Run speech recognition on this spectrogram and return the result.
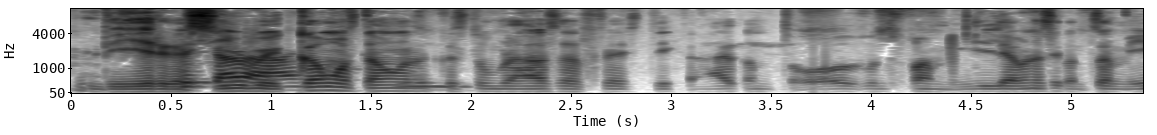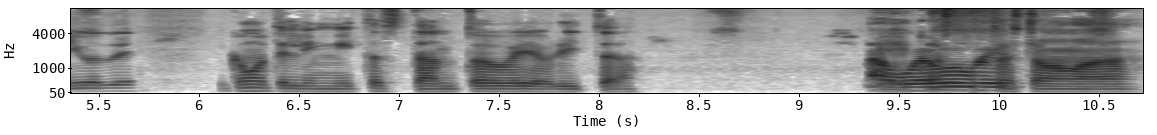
Verga, sí, güey, ¿cómo estamos acostumbrados a festejar con todos, con tu familia, no sé cuántos amigos, güey? ¿Y cómo te limitas tanto, güey, ahorita? A eh, huevo, güey. esta mamada.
